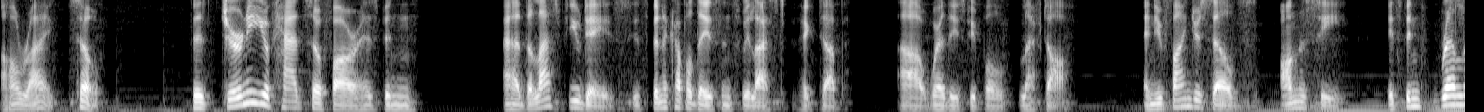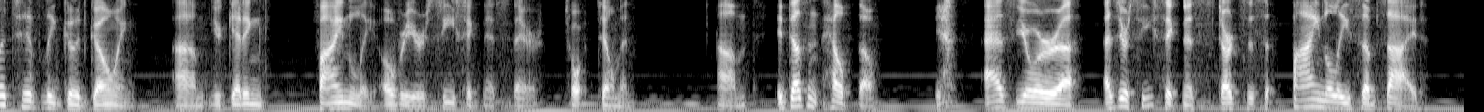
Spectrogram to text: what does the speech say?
All right. So, the journey you've had so far has been uh, the last few days. It's been a couple days since we last picked up uh, where these people left off. And you find yourselves on the sea. It's been relatively good going. Um, you're getting finally over your seasickness there, Tillman. Um, it doesn't help though. Yeah, as your uh, as your seasickness starts to s- finally subside,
